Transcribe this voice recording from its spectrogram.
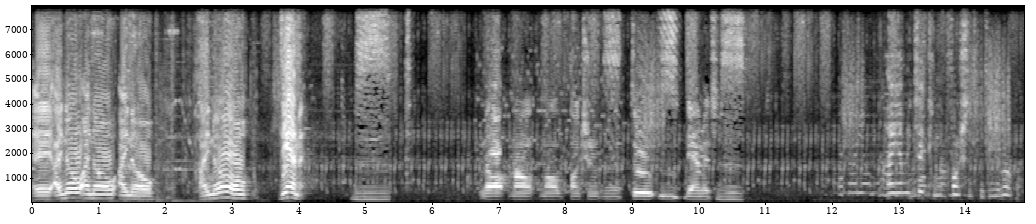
Hey, I know, I know, I know. I know! Damn it! Mal, mal, malfunction, do damage. I am detecting malfunctions within the robot.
